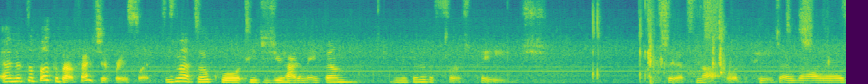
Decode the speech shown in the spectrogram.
And it's a book about friendship bracelets. Isn't that so cool? It teaches you how to make them. Let me go to the first page. Actually, that's not what the page I wanted.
